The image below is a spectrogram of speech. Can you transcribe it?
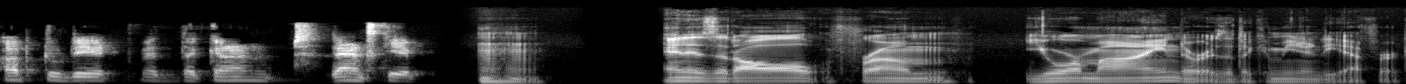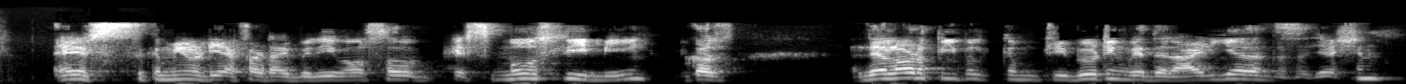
up to date with the current landscape. Mm-hmm. And is it all from your mind, or is it a community effort? It's a community effort, I believe. Also, it's mostly me because there are a lot of people contributing with their ideas and the suggestion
